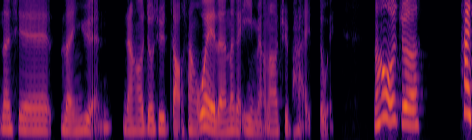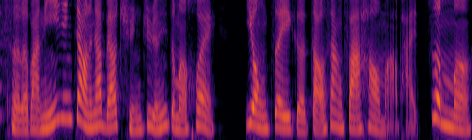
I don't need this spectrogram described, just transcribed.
那些人员，然后就去早上为了那个疫苗，然后去排队，然后我就觉得太扯了吧！你已经叫人家不要群聚了，你怎么会用这一个早上发号码牌这么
